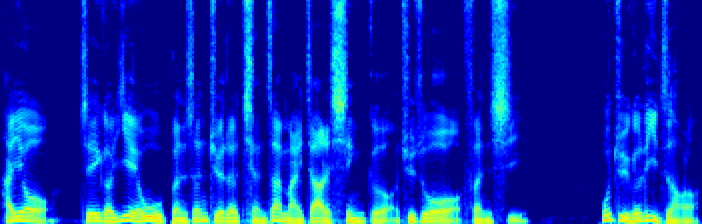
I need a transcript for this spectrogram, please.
还有这个业务本身觉得潜在买家的性格去做分析。我举个例子好了，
